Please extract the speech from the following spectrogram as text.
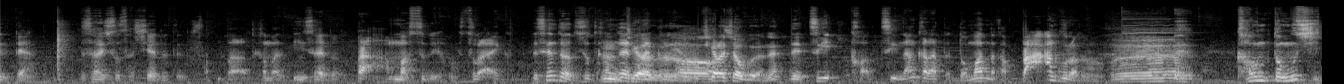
ったやん。で最初さ試合出てさバーって構えてインサイドバーンまっすぐよ。ストライク。でセンターだとちょっと考えてくるやんよ力勝負よね。で次こ次なんかなってど真ん中バーン来るわけ、へカウント無視っ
